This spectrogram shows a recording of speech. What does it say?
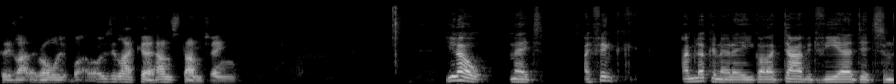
Did like the roll. What was it like a handstand thing? You know, mate, I think I'm looking at it. You got like David Villa did some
